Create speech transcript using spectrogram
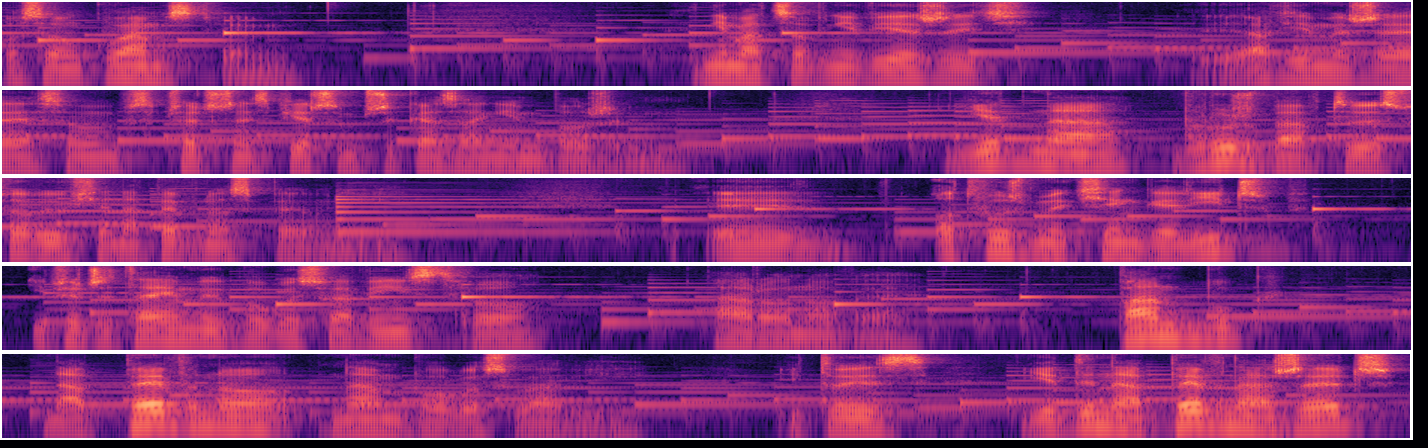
bo są kłamstwem. Nie ma co w nie wierzyć, a wiemy, że są sprzeczne z pierwszym przykazaniem Bożym. Jedna wróżba w cudzysłowie się na pewno spełni. Y, otwórzmy Księgę Liczb i przeczytajmy błogosławieństwo Aaronowe. Pan Bóg na pewno nam błogosławi. I to jest jedyna pewna rzecz,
